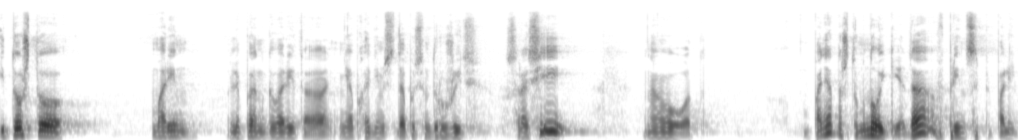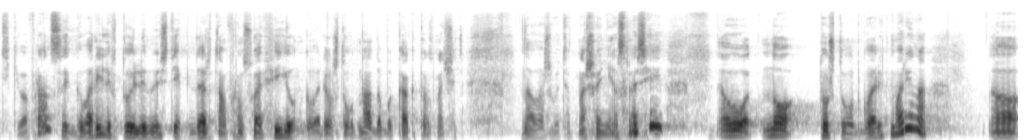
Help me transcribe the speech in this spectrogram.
и то, что Марин Лепен говорит о необходимости, допустим, дружить с Россией, вот, Понятно, что многие, да, в принципе, политики во Франции говорили в той или иной степени. Даже там Франсуа Фион говорил, что вот надо бы как-то, значит, налаживать отношения с Россией. Вот. Но то, что вот говорит Марина, э,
